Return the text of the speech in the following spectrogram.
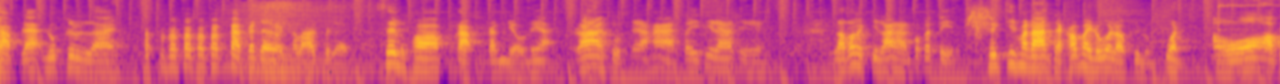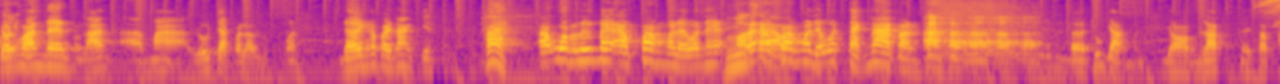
กลับและลุกขึ้นเลยแป๊บแป๊บแป๊บแป๊บแป๊บแป๊บแล้วเดินออกจากร้านไปเลย ซึ่งพอกลับกันเดี๋ยวเนี้ยล่าสุดเนี่ยห้าปีที่แล้วเอง เราก็ไปกินร้านอาหารปกติ คือกินมานานแต่เขาไม่รู้ว่าเราคือหลุงอ้วน โอ้โอเคจนวันหนึ่งร้านอาม่ารู้จักว่าเราหลุงอ้วน เดินเข้าไปนั่งกินเฮ้ยเอาอ้วงลืมไม่เอากล้องมาเลยวันนี้ไม่เอากล้องมาเดี๋ยวว่าแต่งหน้าก่อนอ่าอ่าอ่าอ่าอ่าเออทุกอย่างมันยอมรับในสภ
